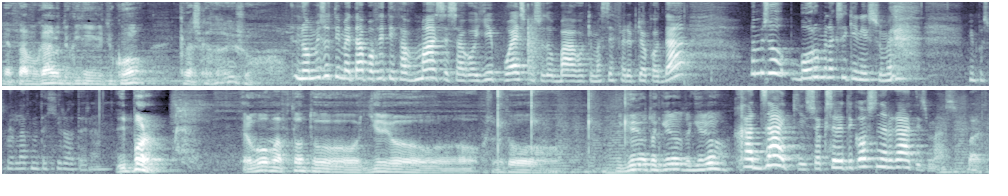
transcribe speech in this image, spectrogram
γιατί θα βγάλω το κυνηγητικό και θα σε καθαρίσω. Νομίζω ότι μετά από αυτή τη θαυμάσια εισαγωγή που έσπασε τον πάγο και μας έφερε πιο κοντά, νομίζω μπορούμε να ξεκινήσουμε. Μήπως προλάβουμε τα χειρότερα. Λοιπόν, εγώ με αυτόν τον κύριο. Πώς το, το, τον κύριο, τον κύριο, τον κύριο. Χατζάκης, ο εξαιρετικός συνεργάτης μας. Μάλιστα.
